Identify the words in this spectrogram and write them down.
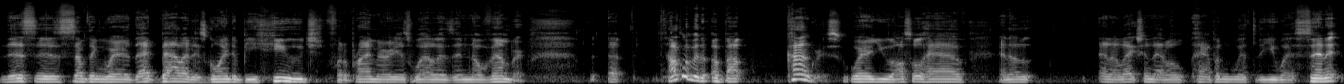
this is something where that ballot is going to be huge for the primary as well as in November. Uh, talk a little bit about Congress, where you also have an an election that'll happen with the U.S. Senate.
